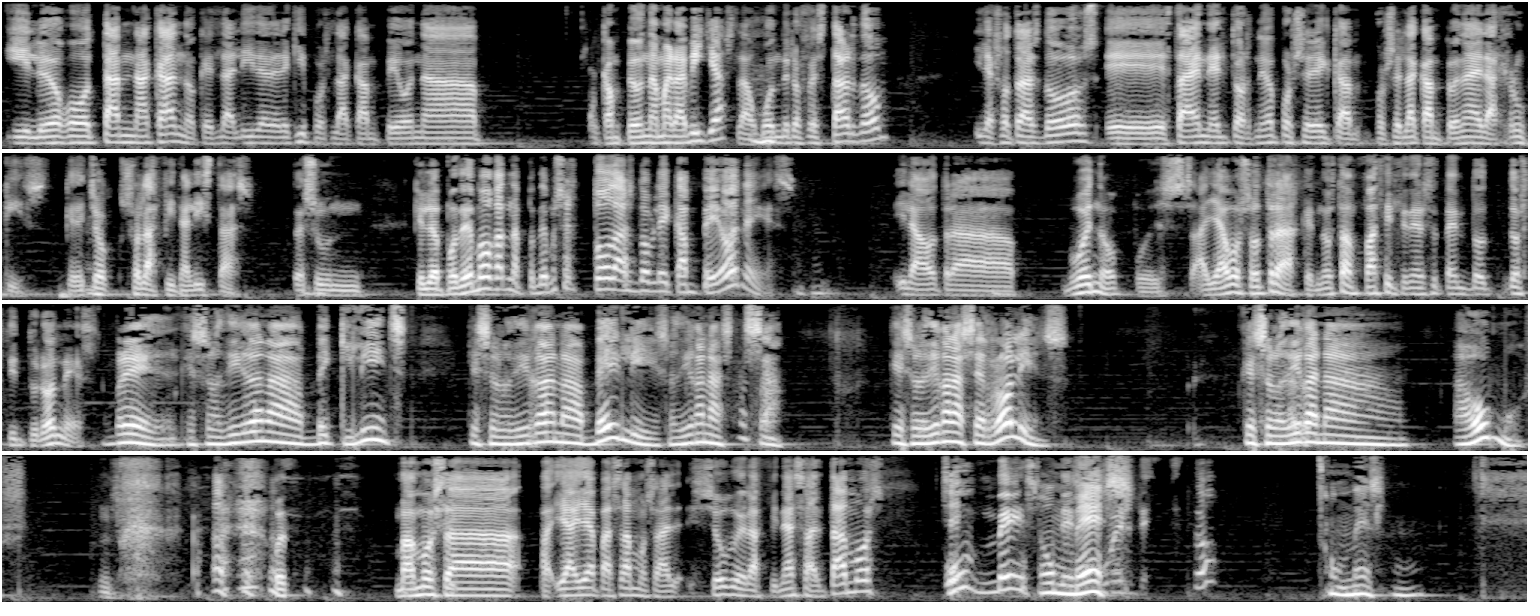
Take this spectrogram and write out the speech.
y luego Tam Nakano, que es la líder del equipo, es la campeona, campeona maravillas, la. Wonder of Stardom, y las otras dos eh, están en el torneo por ser, el por ser la campeona de las rookies, que de hecho son las finalistas. Entonces, un, que lo podemos ganar, podemos ser todas doble campeones. Y la otra, bueno, pues allá vosotras, que no es tan fácil tener ten- do- dos cinturones. Hombre, que se lo digan a Becky Lynch, que se lo digan a Bailey, se lo digan a Sasa, que se lo digan a Seth Rollins, que se lo digan a, a. Pues vamos a. Ya, ya pasamos al show de la final. Saltamos Sí, un mes. un mes. de esto, Un mes.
